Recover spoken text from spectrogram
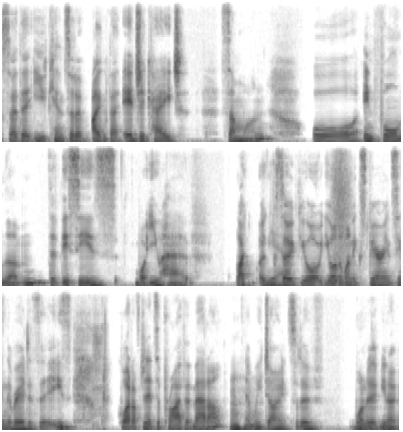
so that you can sort of either educate someone or inform them that this is what you have? Like, uh, yeah. so if you're you're the one experiencing the rare disease, quite often it's a private matter, mm-hmm. and we don't sort of want to, you know,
